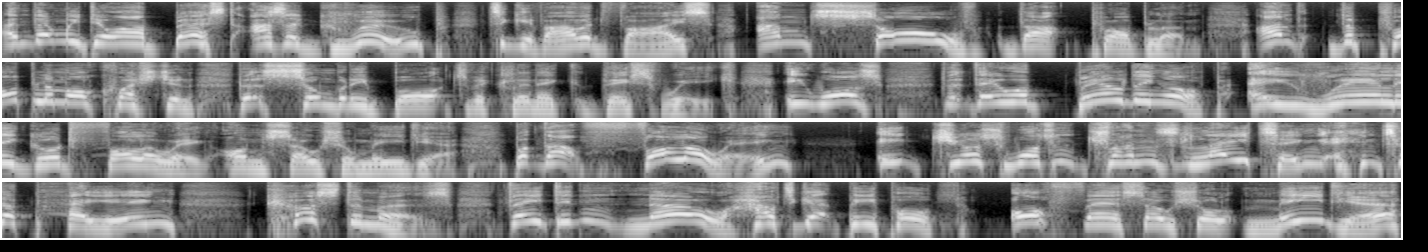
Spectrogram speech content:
And then we do our best as a group to give our advice and solve that problem. And the problem or question that some somebody to the clinic this week. It was that they were building up a really good following on social media, but that following, it just wasn't translating into paying customers. They didn't know how to get people off their social media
